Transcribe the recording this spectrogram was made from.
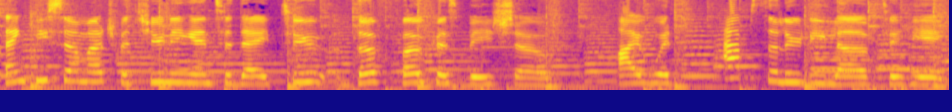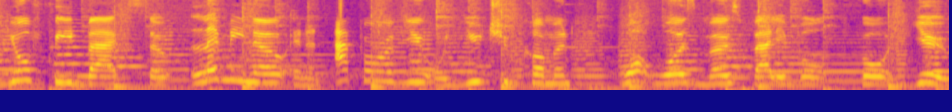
Thank you so much for tuning in today to the Focus Bee Show. I would absolutely love to hear your feedback, so let me know in an Apple review or YouTube comment what was most valuable for you.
